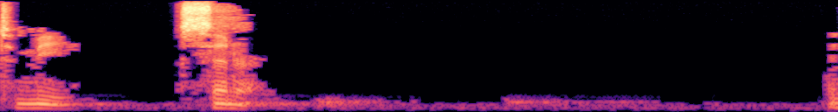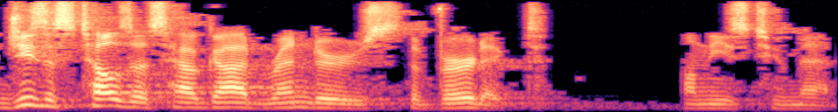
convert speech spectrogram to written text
to me, a sinner. And Jesus tells us how God renders the verdict on these two men.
